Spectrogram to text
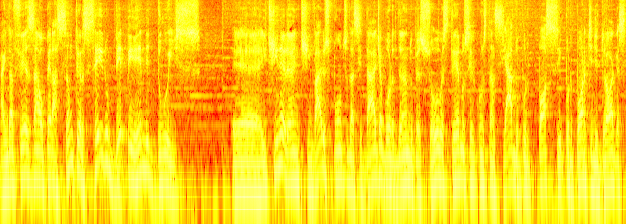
ainda fez a Operação Terceiro BPM 2. É, itinerante em vários pontos da cidade, abordando pessoas, termo circunstanciado por posse, por porte de drogas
